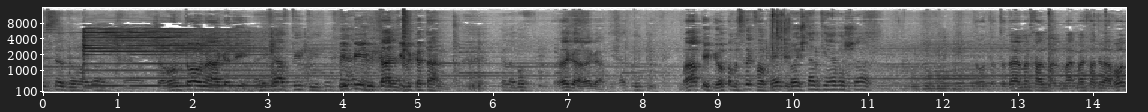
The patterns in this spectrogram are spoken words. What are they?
מיסטר דור, שרון טון האגדי. אני חייב פיפי. פיפי וקקי וקטן. יאללה בוא, רגע, רגע. אני חייב פיפי. מה פיפי? עוד פעם עשית כבר כן, פיפי. לא השתנתי רבע שעה. נו, אתה- יודע מה התחלתי לעבוד?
